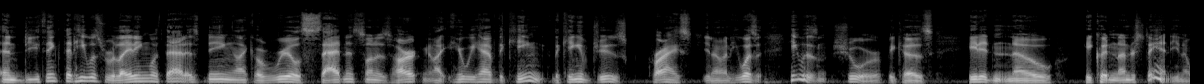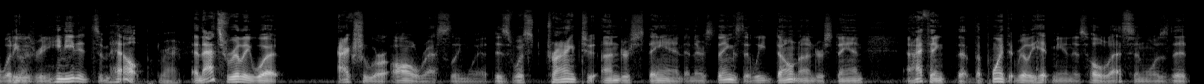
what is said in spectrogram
And do you think that he was relating with that as being like a real sadness on his heart? Like here we have the king, the king of Jews, Christ, you know, and he wasn't he wasn't sure because he didn't know he couldn't understand, you know, what he was reading. He needed some help. Right. And that's really what actually we're all wrestling with is was trying to understand and there's things that we don't understand. And I think that the point that really hit me in this whole lesson was that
